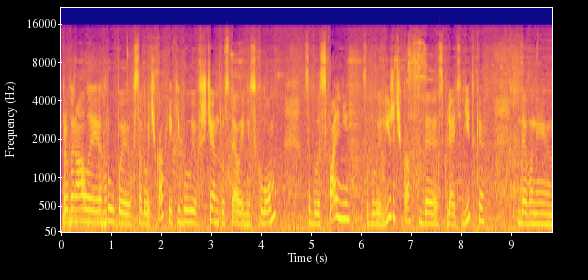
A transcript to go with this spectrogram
Прибирали групи в садочках, які були вщент устелені склом. Це були спальні, це були ліжечка, де сплять дітки, де вони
